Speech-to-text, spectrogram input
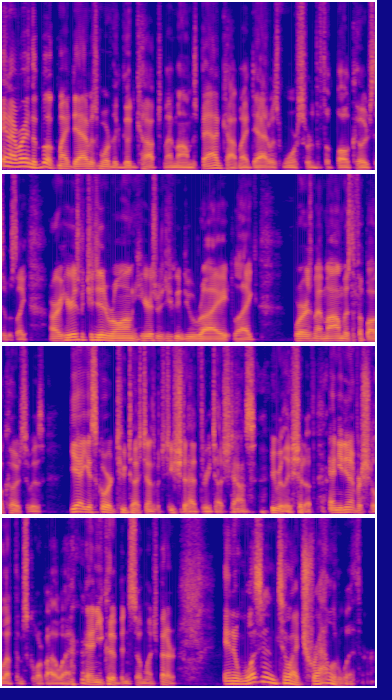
And I write in the book, my dad was more of the good cop to my mom's bad cop. My dad was more sort of the football coach that was like, All right, here's what you did wrong. Here's what you can do right. Like, Whereas my mom was the football coach who was, yeah, you scored two touchdowns, but you should have had three touchdowns. You really should have. And you never should have let them score, by the way. And you could have been so much better. And it wasn't until I traveled with her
